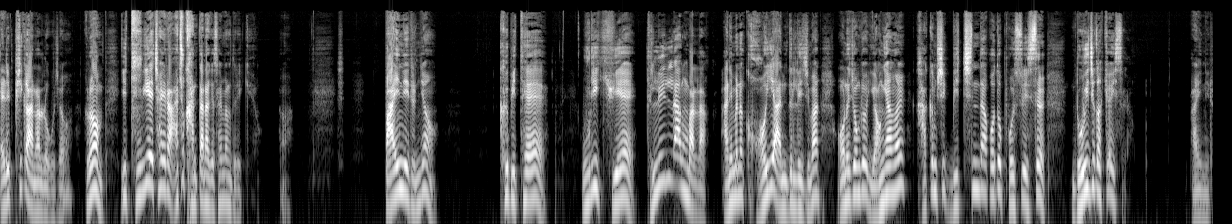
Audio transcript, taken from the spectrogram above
LP가 아날로그죠. 그럼 이 두 개의 차이를 아주 간단하게 설명드릴게요. 어. 바이닐은요. 그 밑에 우리 귀에 들릴락 말락 아니면 거의 안 들리지만 어느 정도 영향을 가끔씩 미친다고도 볼 수 있을 노이즈가 껴 있어요. 바이닐은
